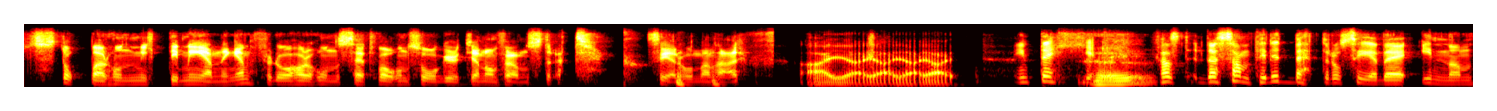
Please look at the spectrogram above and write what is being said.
stoppar hon mitt i meningen för då har hon sett vad hon såg ut genom fönstret. Ser hon den här. Ai, ai, ai, ai, ai. Inte helt, Eh, fast det är samtidigt bättre att se det innan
